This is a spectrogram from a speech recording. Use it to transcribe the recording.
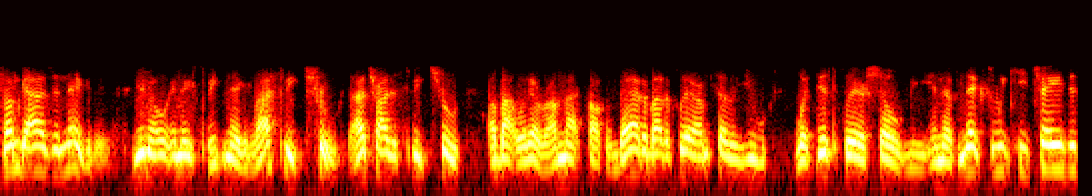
some guys are negative you know, and they speak negative. I speak truth. I try to speak truth about whatever. I'm not talking bad about a player. I'm telling you what this player showed me. And if next week he changes,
